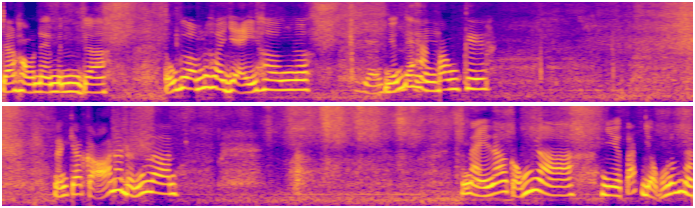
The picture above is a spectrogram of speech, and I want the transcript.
Trà hồi này mình à, tủ gom nó hơi dày hơn à, vậy những cái hàng bông kia. Đặng cho cỏ nó đứng lên. Cái này nó cũng à, nhiều tác dụng lắm nè.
